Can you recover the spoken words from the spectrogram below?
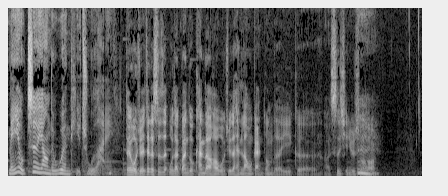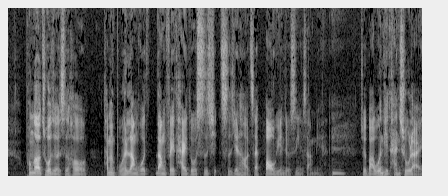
没有这样的问题出来。对，我觉得这个是我在关注看到哈，我觉得很让我感动的一个呃事情，就是说，嗯、碰到挫折的时候，他们不会浪费浪费太多事情时间哈，在抱怨这个事情上面，嗯，就把问题谈出来，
